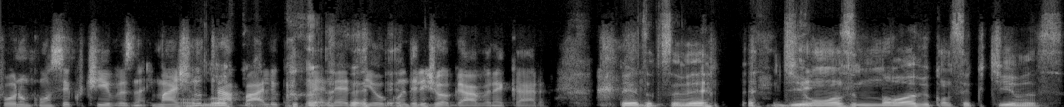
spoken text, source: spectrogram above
foram consecutivas, né? Imagina Ô, o trabalho que o Pelé deu quando ele jogava, né, cara? Pensa pra você ver. De 11, 9 consecutivas.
